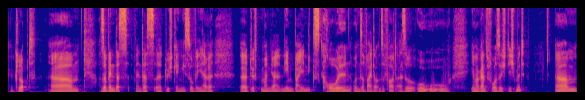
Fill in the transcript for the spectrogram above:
gekloppt. Ähm, also wenn das, wenn das äh, durchgängig so wäre, äh, dürfte man ja nebenbei nichts scrollen und so weiter und so fort. Also uh, uh, uh, immer ganz vorsichtig mit. Ähm,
